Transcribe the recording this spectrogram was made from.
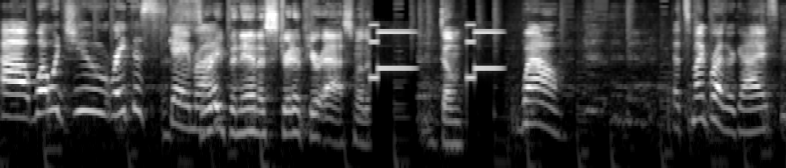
Uh, what would you rate this game, Three right? bananas straight up your ass, mother. Dumb. Wow. That's my brother, guys. Uh,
